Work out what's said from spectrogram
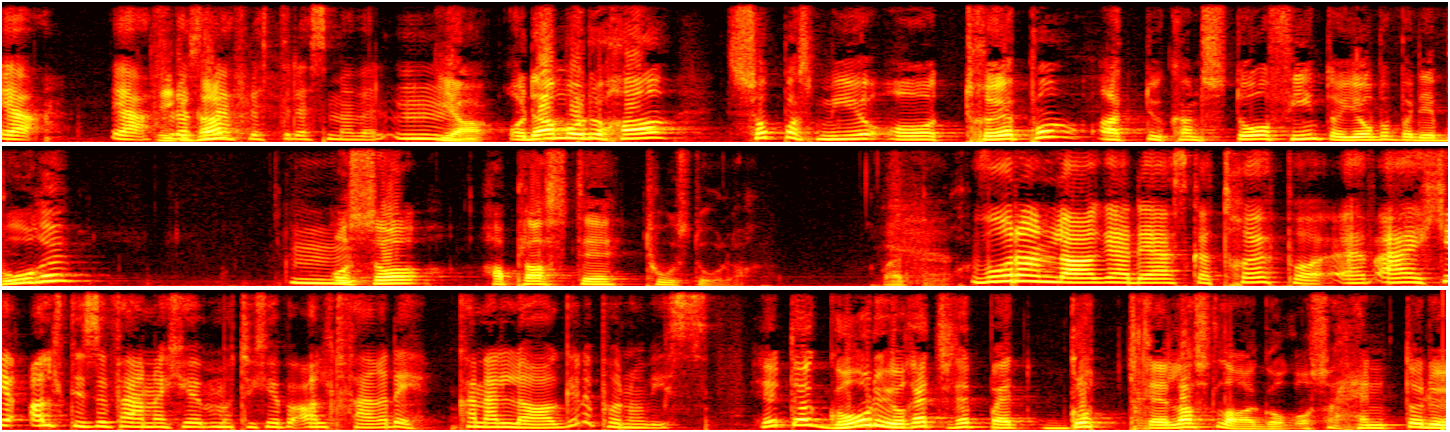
Ja, ja for da kan jeg flytte det som jeg vil. Mm. Ja, og da må du ha såpass mye å trø på at du kan stå fint og jobbe på det bordet, Mm. og så ha plass til to stoler og et bord. Hvordan lager jeg det jeg skal trø på? Jeg er ikke alltid så fan av å måtte kjøpe alt ferdig. Kan jeg lage det på noe vis? Ja, da går du jo rett og slett på et godt trelastlager, og så henter du,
